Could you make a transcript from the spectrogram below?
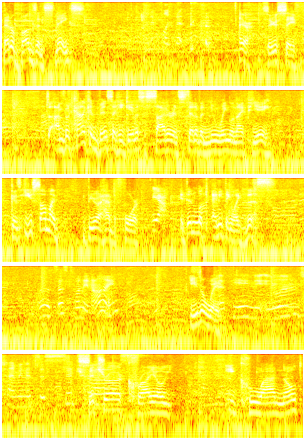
Better bugs than snakes. I flicked it. There. So you're safe. So I'm kind of convinced that he gave us a cider instead of a New England IPA. Because you saw my beer I had before. Yeah. It didn't look anything like this. Well, it says 29. Either way, FPA New England. I mean, it's a Citra. Citra, Cryo, Ekuanot,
